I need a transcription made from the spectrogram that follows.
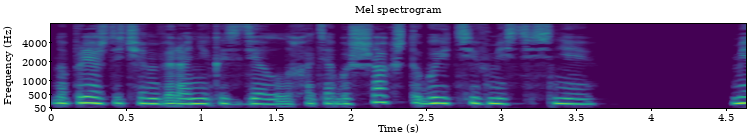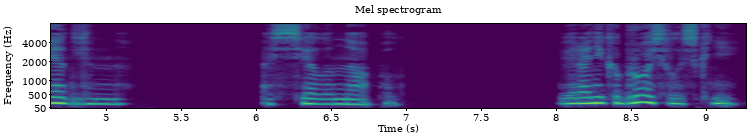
Но прежде чем Вероника сделала хотя бы шаг, чтобы идти вместе с нею, медленно осела на пол. Вероника бросилась к ней,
